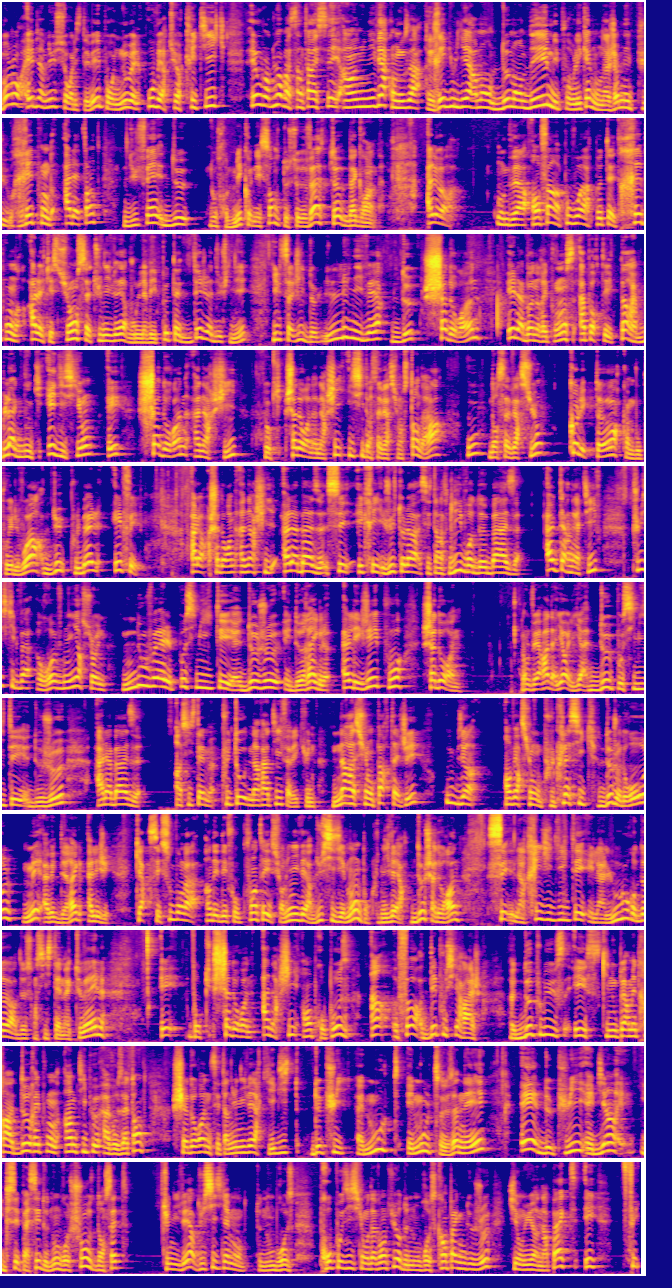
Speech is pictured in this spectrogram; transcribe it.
Bonjour et bienvenue sur Alice TV pour une nouvelle ouverture critique. Et aujourd'hui, on va s'intéresser à un univers qu'on nous a régulièrement demandé, mais pour lequel on n'a jamais pu répondre à l'attente du fait de notre méconnaissance de ce vaste background. Alors, on va enfin pouvoir peut-être répondre à la question. Cet univers, vous l'avez peut-être déjà deviné, il s'agit de l'univers de Shadowrun. Et la bonne réponse apportée par Black Book Edition est Shadowrun Anarchy. Donc Shadowrun Anarchy ici dans sa version standard ou dans sa version collector, comme vous pouvez le voir, du plus bel effet. Alors Shadowrun Anarchy, à la base, c'est écrit juste là, c'est un livre de base alternatif puisqu'il va revenir sur une nouvelle possibilité de jeu et de règles allégées pour Shadowrun. On le verra d'ailleurs, il y a deux possibilités de jeu. À la base, un système plutôt narratif avec une narration partagée ou bien en version plus classique de jeu de rôle, mais avec des règles allégées. Car c'est souvent là un des défauts pointés sur l'univers du sixième monde, donc l'univers de Shadowrun, c'est la rigidité et la lourdeur de son système actuel. Et donc Shadowrun Anarchy en propose un fort dépoussiérage. De plus, et ce qui nous permettra de répondre un petit peu à vos attentes, Shadowrun c'est un univers qui existe depuis moult et moult années, et depuis, eh bien, il s'est passé de nombreuses choses dans cet univers du sixième monde. De nombreuses propositions d'aventure, de nombreuses campagnes de jeux qui ont eu un impact et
